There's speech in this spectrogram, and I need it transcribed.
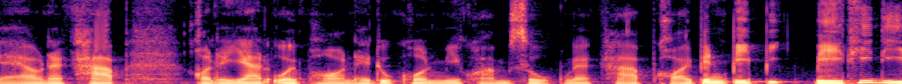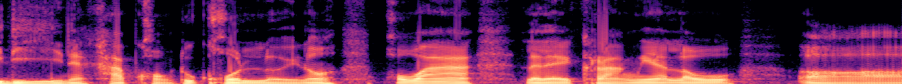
แล้วนะครับ ขออนุญาตอวยพรให้ทุกคนมีความสุขนะครับ ขอให้เป็นปีปีปีที่ดี ๆ นะครับของทุกคนเลยเนาะเพราะว่าหลาย ๆ ครั้งเนี่ยเราเอ่อ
